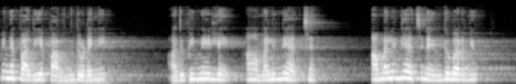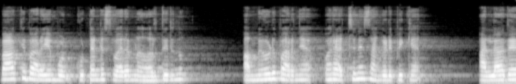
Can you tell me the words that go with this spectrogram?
പിന്നെ പതിയെ പറഞ്ഞു തുടങ്ങി. അത് പിന്നെ ഇല്ലേ ആ അമലിന്റെ അച്ഛൻ. അമലിന്റെ അച്ഛൻ എന്തു പറഞ്ഞു? ബാക്കി പറയുമ്പോൾ കുട്ടന്റെ സ്വരം നേർത്തിരുന്നു. അമ്മയോട് പറഞ്ഞ് ഒരച്ഛനെ സംഘടിപ്പിക്കാൻ. അല്ലാതെ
